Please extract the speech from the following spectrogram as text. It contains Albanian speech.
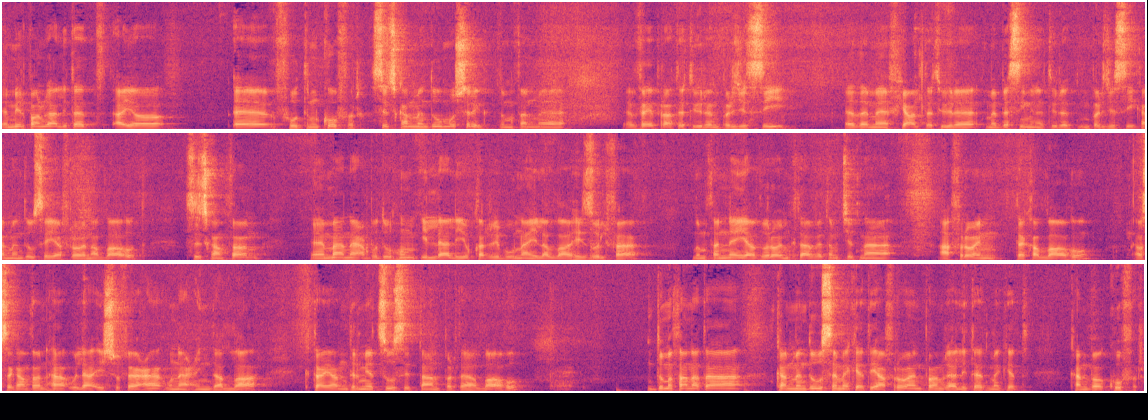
E mirëpo në realitet ajo e fut në kufër, siç kanë mendu mushrikët, domethënë me veprat e tyre në përgjithsi, edhe me fjalët e tyre, me besimin e tyre në përgjithsi, kanë mendu se i afrohen Allahut, siç kanë thënë, ma na'buduhum illa li yuqarribuna ila Allahi zulfa, Domethënë ne i adhurojmë këta vetëm që të na afrojnë tek Allahu, ose kanë thënë haulai shufa'auna 'inda Allah, këta janë ndërmjetësuesit tanë për te Allahu, domethënë ata kanë mendu se me këtë i afrohen, por në realitet me këtë kanë bë kufër.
